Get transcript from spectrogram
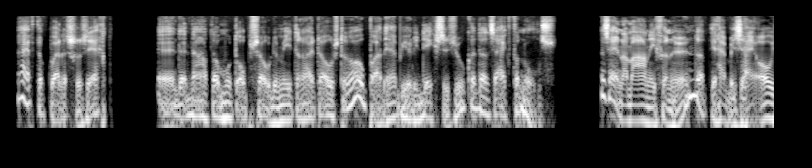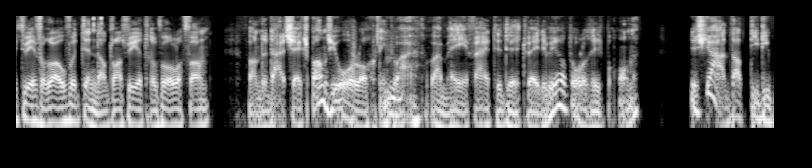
hij heeft ook wel eens gezegd, eh, de NATO moet opsodemieten uit Oost-Europa. Daar hebben jullie niks te zoeken, dat is eigenlijk van ons. Dat zijn helemaal niet van hun, dat hebben zij ooit weer veroverd en dat was weer het gevolg van, van de Duitse expansieoorlog, nietwaar? Waarmee in feite de Tweede Wereldoorlog is begonnen. Dus ja, dat hij die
